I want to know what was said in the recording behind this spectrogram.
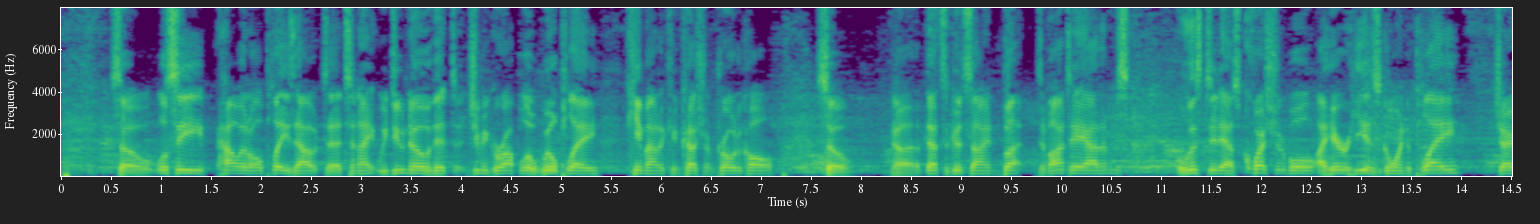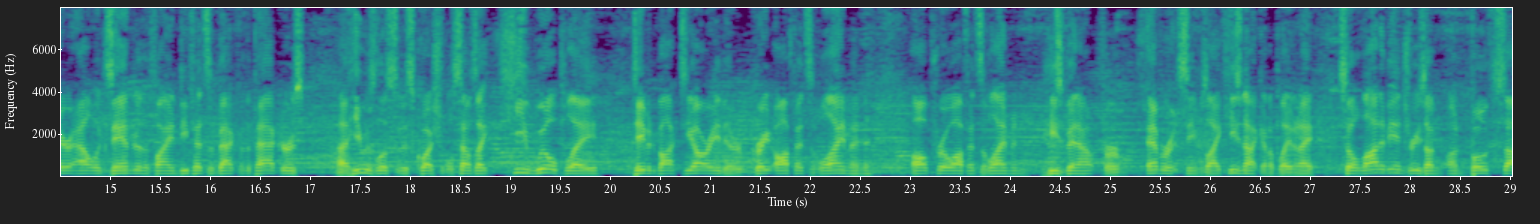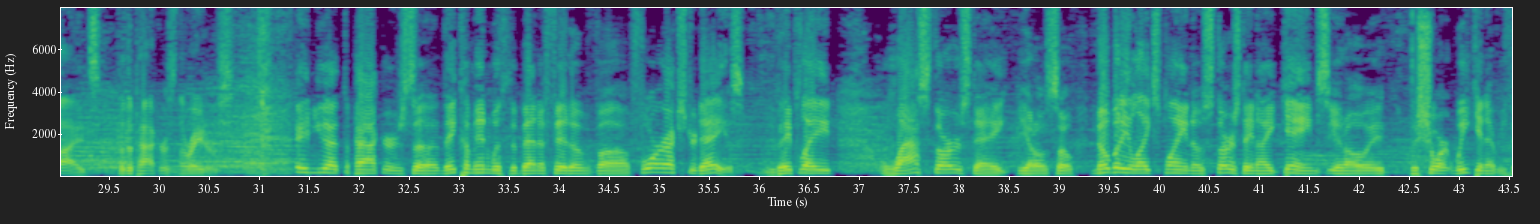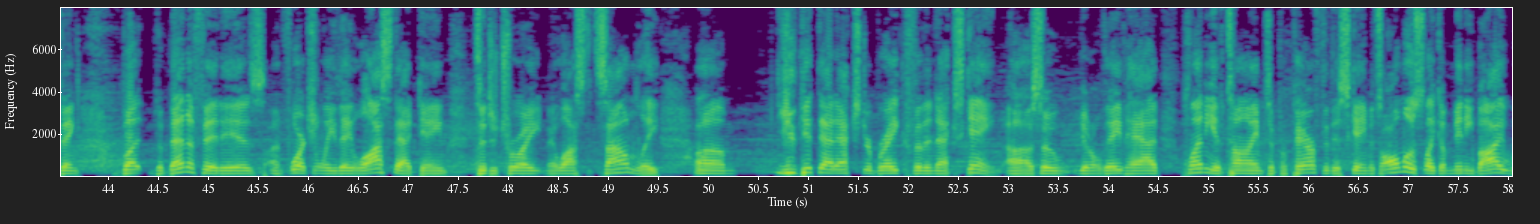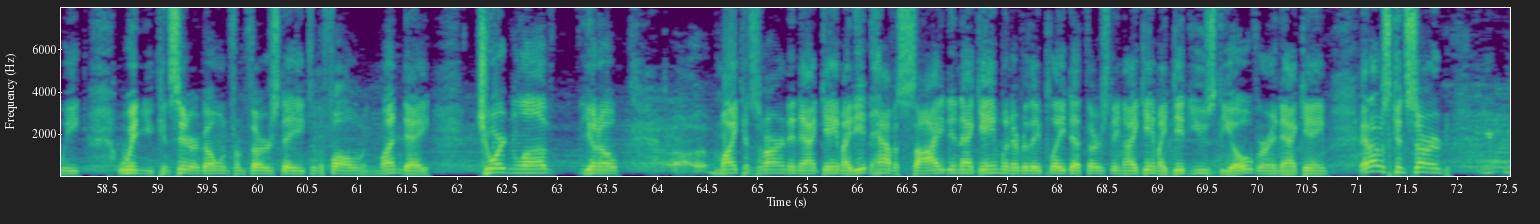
So we'll see how it all plays out uh, tonight. We do know that Jimmy Garoppolo will play. Came out of concussion protocol, so uh, that's a good sign. But Davante Adams listed as questionable. I hear he is going to play. Jaire Alexander, the fine defensive back for the Packers, uh, he was listed as questionable. Sounds like he will play. David Bakhtiari, their great offensive lineman, all pro offensive lineman, he's been out forever, it seems like. He's not going to play tonight. So a lot of injuries on, on both sides for the Packers and the Raiders. And you got the Packers. Uh, they come in with the benefit of uh, four extra days. They played last Thursday, you know, so nobody likes playing those Thursday night games, you know, it, the short week and everything. But the benefit is, unfortunately, they lost that game to Detroit and they lost it soundly. Um, you get that extra break for the next game. Uh, so, you know, they've had plenty of time to prepare for this game. It's almost like a mini bye week when you consider going from Thursday to the following Monday. Jordan Love, you know, uh, my concern in that game, I didn't have a side in that game whenever they played that Thursday night game. I did use the over in that game. And I was concerned.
